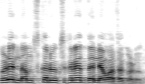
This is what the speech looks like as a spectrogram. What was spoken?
ಮಾಡ್ಕೊಳ್ಳಿ ನಮಸ್ಕಾರ ವೀಕ್ಷಕರೇ ಧನ್ಯವಾದಗಳು.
